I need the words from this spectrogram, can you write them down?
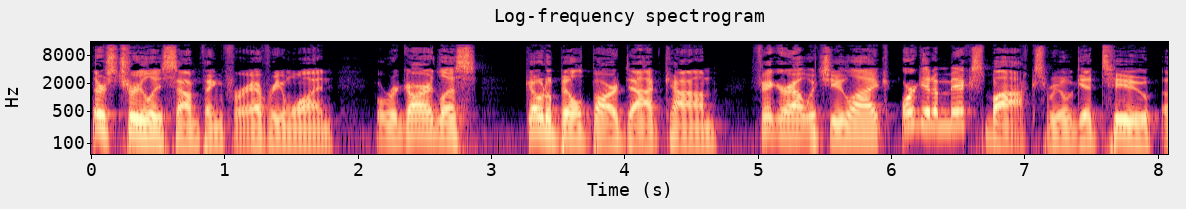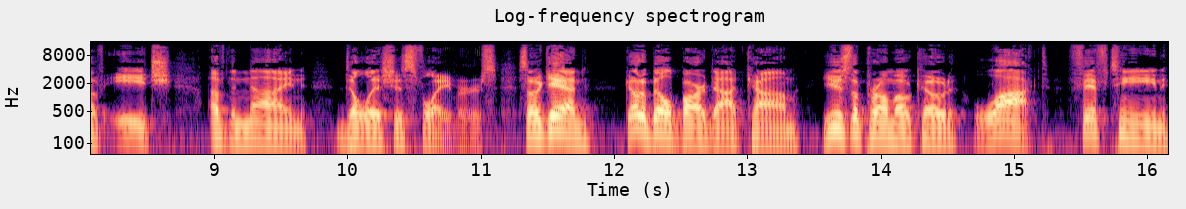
There's truly something for everyone. But regardless, Go to builtbar.com, figure out what you like, or get a mix box where you'll get two of each of the nine delicious flavors. So again, go to builtbar.com, use the promo code LOCKED15,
